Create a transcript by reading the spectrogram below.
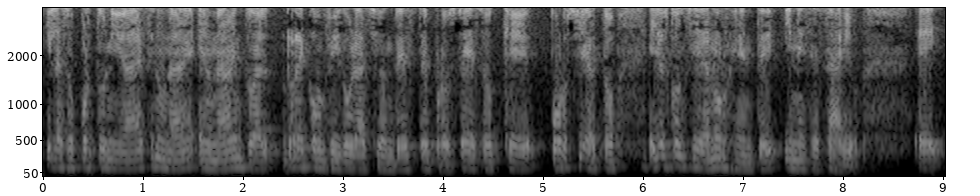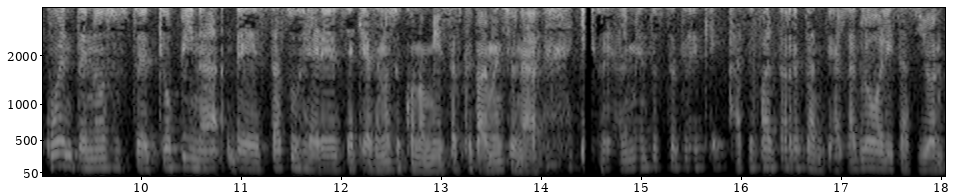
y las oportunidades en una, en una eventual reconfiguración de este proceso que, por cierto, ellos consideran urgente y necesario. Eh, cuéntenos usted qué opina de esta sugerencia que hacen los economistas que acaba de mencionar y realmente usted cree que hace falta replantear la globalización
